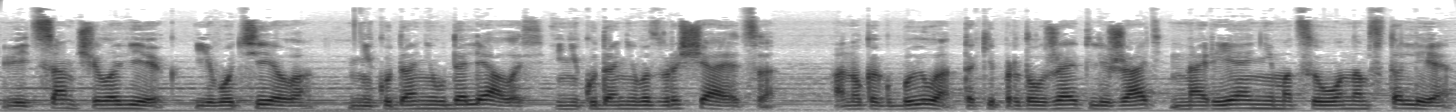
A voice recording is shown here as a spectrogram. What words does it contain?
Ведь сам человек, его тело, никуда не удалялось и никуда не возвращается. Оно как было, так и продолжает лежать на реанимационном столе.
